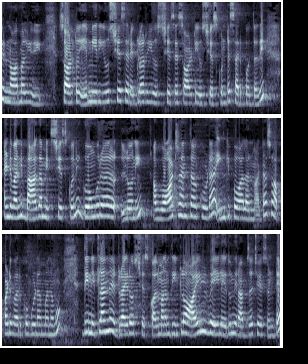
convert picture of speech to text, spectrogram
మీరు నార్మల్ సాల్ట్ మీరు యూస్ చేసే రెగ్యులర్ యూస్ చేసే సాల్ట్ యూస్ చేసుకుంటే సరిపోతుంది. అండ్ ఇవన్నీ బాగా మిక్స్ చేసుకొని గోంగూరలోని ఆ వాటర్ అంతా కూడా ఇంకిపోవాలన్నమాట. సో అప్పటి వరకు కూడా మనము దీన్ని ఇట్లానే డ్రై రోస్ట్ చేసుకోవాలి. మనం దీంట్లో ఆయిల్ ఆయిల్ వేయలేదు మీరు అబ్జర్వ్ చేస్తుంటే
